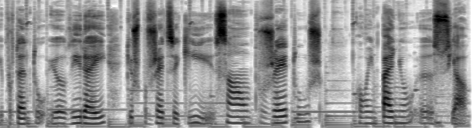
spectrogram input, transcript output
E, portanto, eu direi que os projetos aqui são projetos com empenho uh, social,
